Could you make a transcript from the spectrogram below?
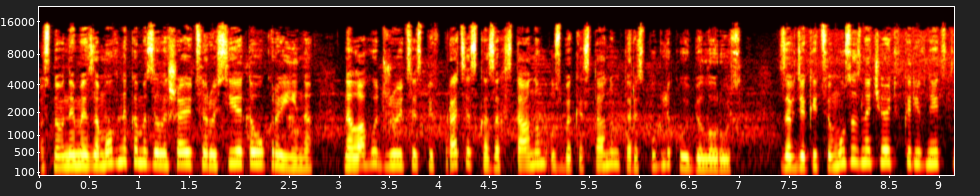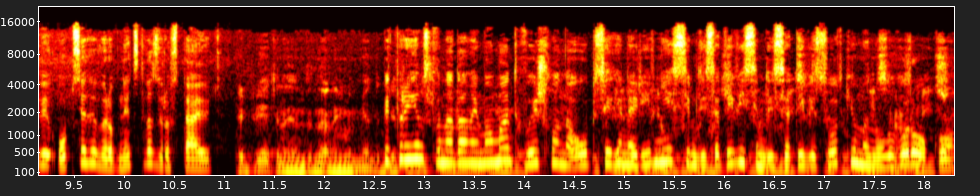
Основними замовниками залишаються Росія та Україна. Налагоджується співпраця з Казахстаном, Узбекистаном та Республікою Білорусь. Завдяки цьому зазначають в керівництві обсяги виробництва зростають. Підприємство на даний момент вийшло на обсяги на рівні 70-80% минулого року.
